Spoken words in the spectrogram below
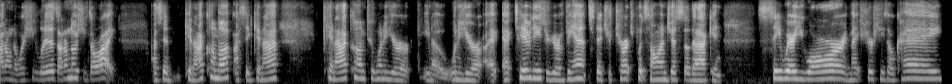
I don't know where she lives. I don't know if she's all right. I said, can I come up? I said, can I can I come to one of your, you know, one of your activities or your events that your church puts on just so that I can see where you are and make sure she's okay?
